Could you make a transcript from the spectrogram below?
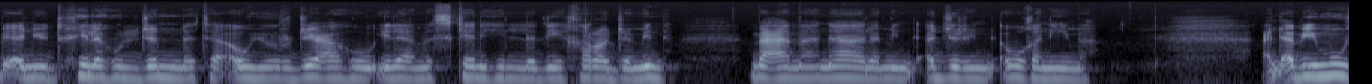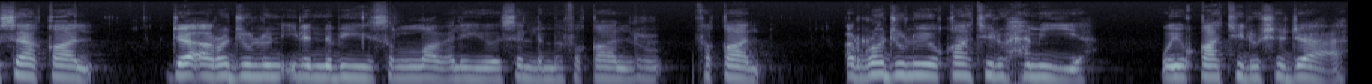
بأن يدخله الجنة أو يرجعه إلى مسكنه الذي خرج منه مع ما نال من أجر أو غنيمة. عن أبي موسى قال جاء رجل إلى النبي صلى الله عليه وسلم فقال, فقال الرجل يقاتل حمية ويقاتل شجاعة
